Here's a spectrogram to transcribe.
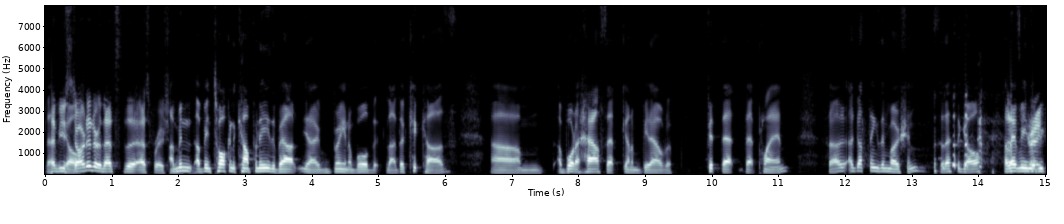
That's Have you goal. started, or that's the aspiration? I've been I've been talking to companies about you know bringing aboard the, like the kit cars. Um, I bought a house that's going to be able to fit that that plan. So I got things in motion. So that's the goal. So let me be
